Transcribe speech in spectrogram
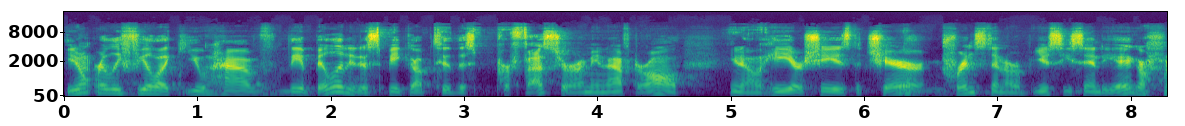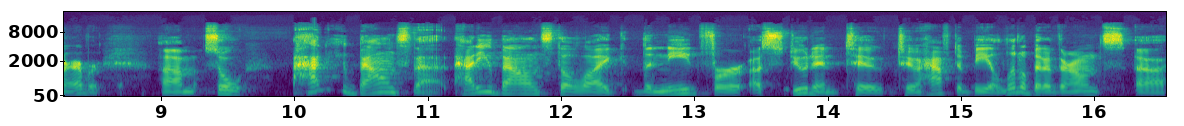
you don't really feel like you have the ability to speak up to this professor. I mean, after all, you know, he or she is the chair at Princeton or UC San Diego or wherever. Um, so how do you balance that? How do you balance the like the need for a student to to have to be a little bit of their own uh,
